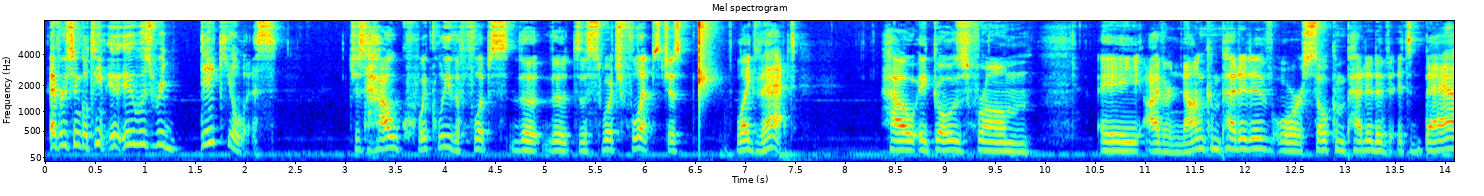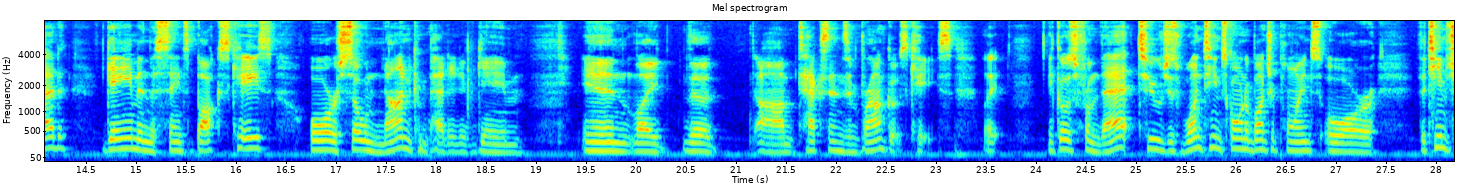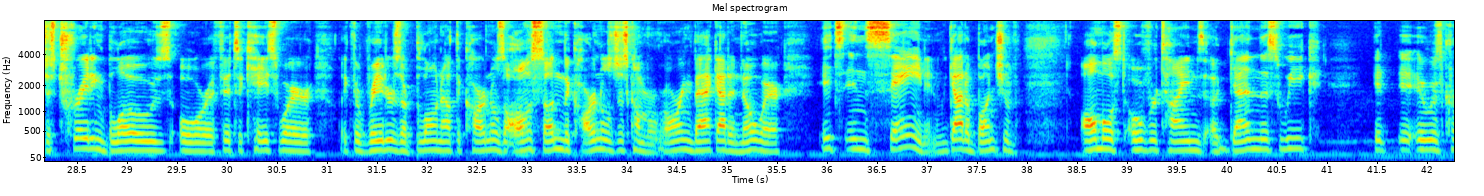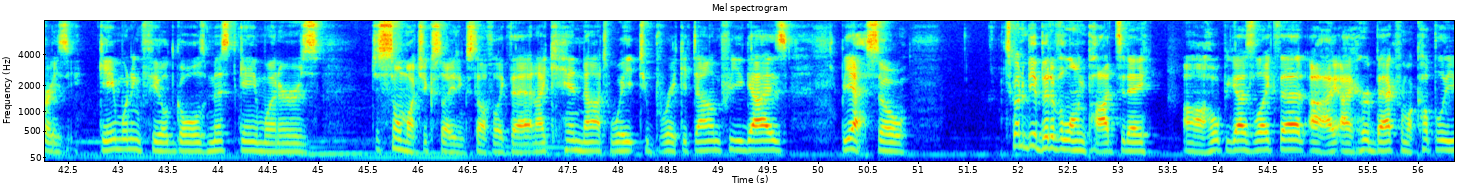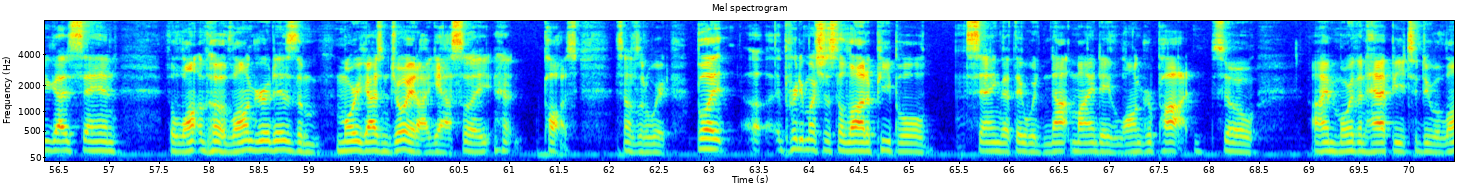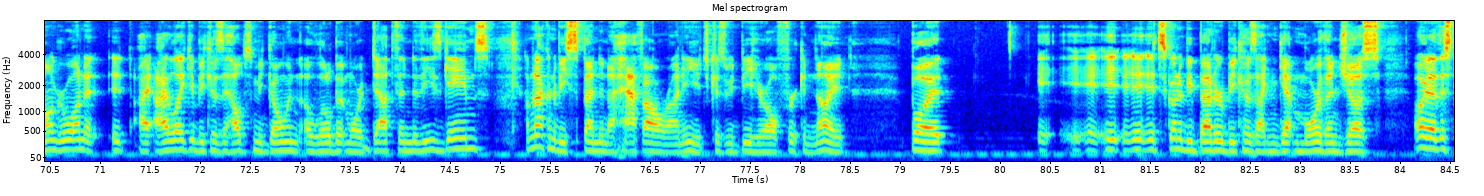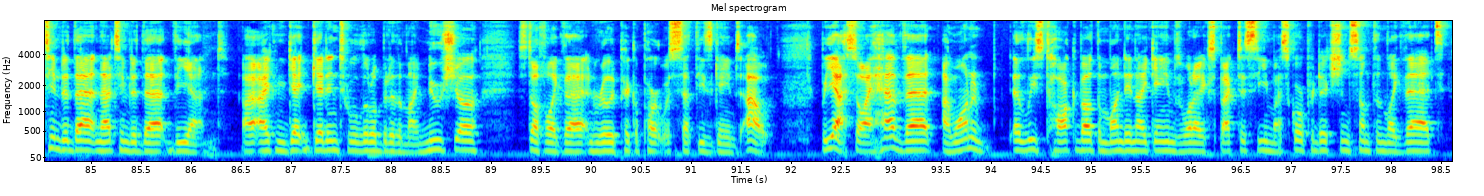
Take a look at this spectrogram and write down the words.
every single team it, it was ridiculous just how quickly the flips the, the the switch flips just like that how it goes from a either non-competitive or so competitive it's bad game in the Saints Bucks case or so non-competitive game in like the um, Texans and Broncos case. Like it goes from that to just one team scoring a bunch of points or the team's just trading blows or if it's a case where like the Raiders are blowing out the Cardinals all of a sudden the Cardinals just come roaring back out of nowhere. It's insane and we got a bunch of almost overtimes again this week it, it, it was crazy game winning field goals missed game winners just so much exciting stuff like that and I cannot wait to break it down for you guys but yeah so it's going to be a bit of a long pod today I uh, hope you guys like that. I, I heard back from a couple of you guys saying the long the longer it is, the more you guys enjoy it. I guess. Like pause. Sounds a little weird, but uh, pretty much just a lot of people saying that they would not mind a longer pod. So I'm more than happy to do a longer one. It, it I, I like it because it helps me go in a little bit more depth into these games. I'm not going to be spending a half hour on each because we'd be here all freaking night, but it, it, it, it's going to be better because I can get more than just oh yeah this team did that and that team did that. The end. I, I can get get into a little bit of the minutia stuff like that and really pick apart what set these games out. But yeah, so I have that. I want to at least talk about the Monday night games, what I expect to see, my score prediction, something like that.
